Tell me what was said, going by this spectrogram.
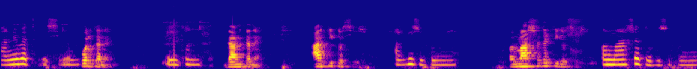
কানে ব্যথা দিয়েছিলাম। কোন কানে? এইখানে ডান কানে। আর কি করছিস? আর কিছু করিনি। আর মার সাথে কি করছিস? ওর মার সাথে কিছু করিনি।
